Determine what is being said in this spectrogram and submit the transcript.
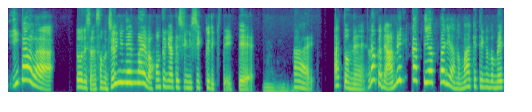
今は、どうでしょうね。その12年前は本当に私にしっくりきていて、うんうんうんはい。あとね、なんかね、アメリカってやっぱりあの、マーケティングのメッ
